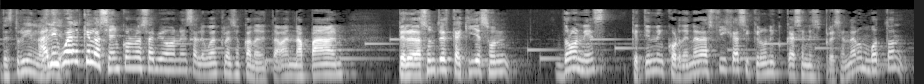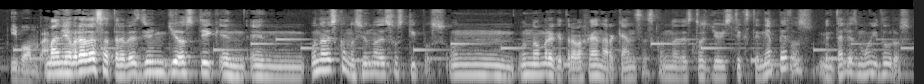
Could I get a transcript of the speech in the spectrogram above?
destruyen la al villa. igual que lo hacían con los aviones, al igual que lo hacían cuando estaban Napalm, pero el asunto es que aquí ya son drones que tienen coordenadas fijas y que lo único que hacen es presionar un botón y bomba. Maniobradas a través de un joystick en, en- Una vez conocí uno de esos tipos, un, un hombre que trabajaba en Arkansas con uno de estos joysticks. Tenía pedos mentales muy duros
